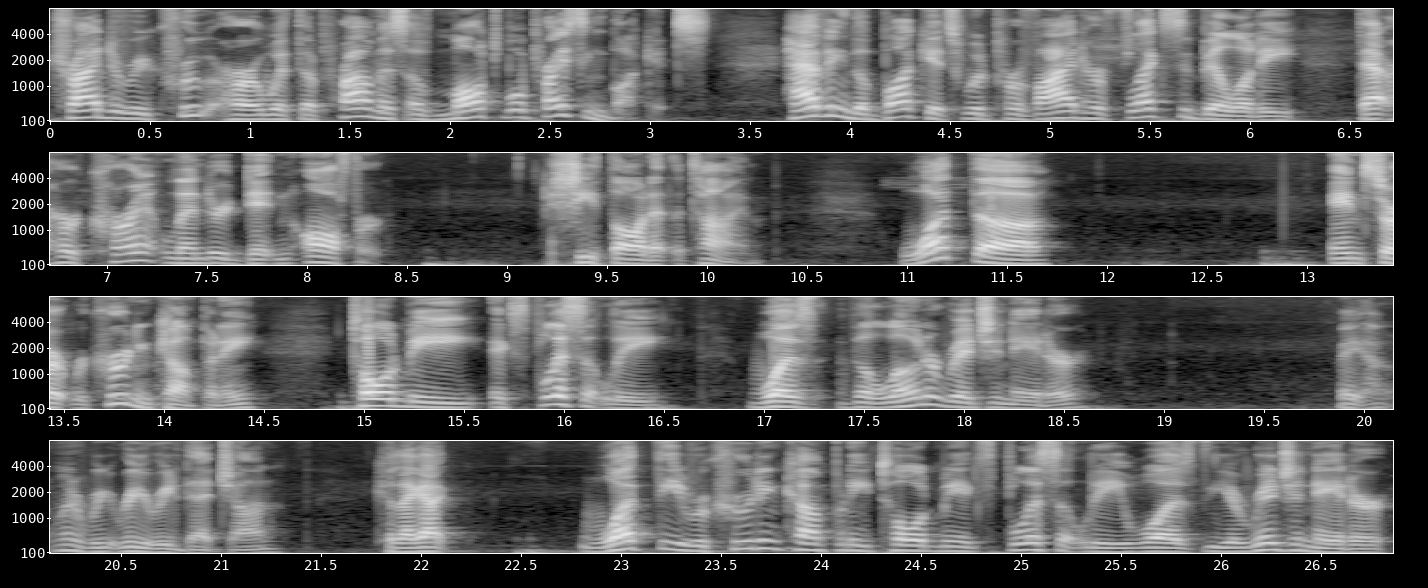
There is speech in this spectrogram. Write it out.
tried to recruit her with the promise of multiple pricing buckets. Having the buckets would provide her flexibility that her current lender didn't offer. She thought at the time. What the insert recruiting company told me explicitly was the loan originator. Wait, I'm going to re- reread that, John, because I got what the recruiting company told me explicitly was the originator,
